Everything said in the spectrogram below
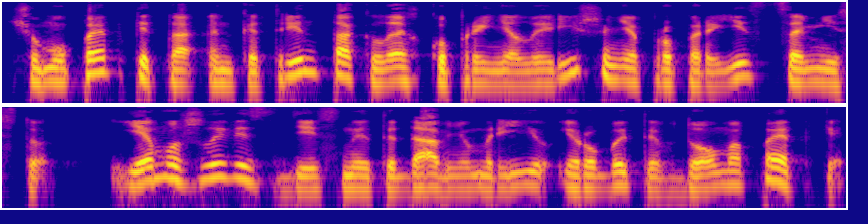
чому Пеппі та Енкетрін так легко прийняли рішення про переїзд за місто. Є можливість здійснити давню мрію і робити вдома Пеппі,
